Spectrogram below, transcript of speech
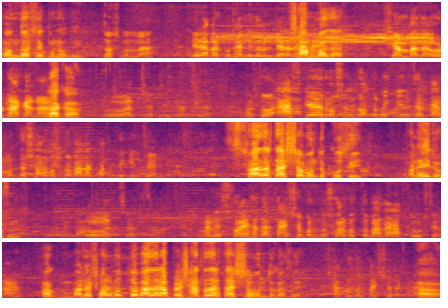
মন দশে কোনো বি দশ মন না? এর আবার কোথায় নিয়ে যাবেন? বেড়ানো শ্যামবাজার। শ্যামবাজার? ও ঢাকা না? ঢাকা। ও আচ্ছা ঠিক আছে। তো আজকে রসুন যতটি কিনছেন তার মধ্যে সর্বোচ্চ বাজার কত দিয়ে কিনছেন? ছয় হাজার চারশো পর্যন্ত কুচি মানে এই রসুন। ও আচ্ছা আচ্ছা। মানে ছয় হাজার চারশো পর্যন্ত সর্বোচ্চ বাজার আজকে উঠছে না? মানে সর্বোচ্চ বাজার আপনার সাত হাজার চারশো পর্যন্ত কাছে। সাত হাজার চারশো টাকা হ্যাঁ।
